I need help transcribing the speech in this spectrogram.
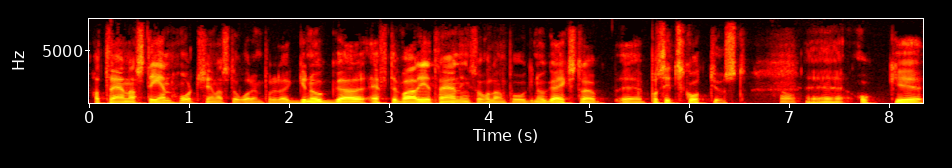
har tränat stenhårt senaste åren på det där. Gnuggar, efter varje träning så håller han på att gnugga extra eh, på sitt skott just. Ja. Eh, och, eh,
